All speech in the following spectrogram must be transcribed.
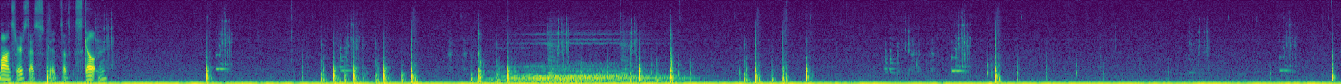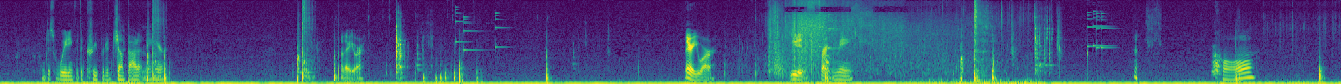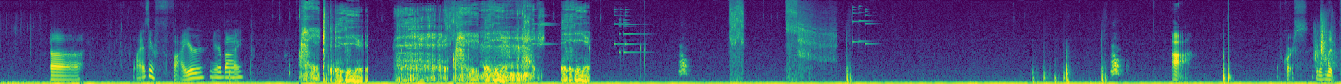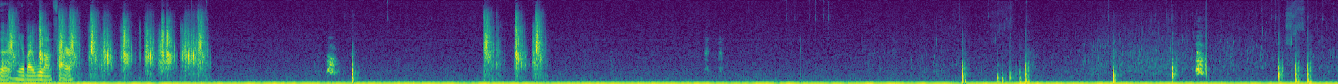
monsters. That's good. Sounds like a skeleton. I'm just waiting for the creeper to jump out at me here. Oh, there you are. There you are. You didn't frighten me. cool. Uh, why is there fire nearby? Ah. Of course. It would have lit the nearby wood on fire.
